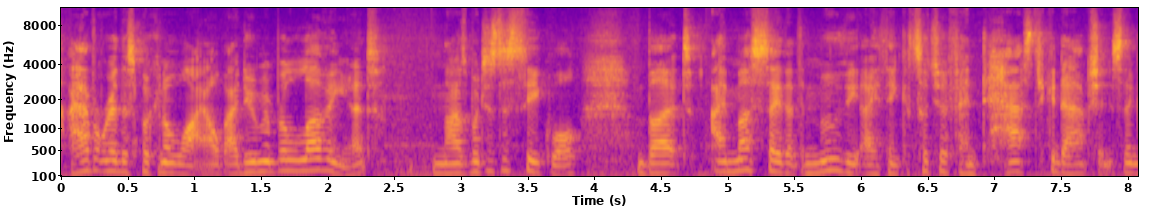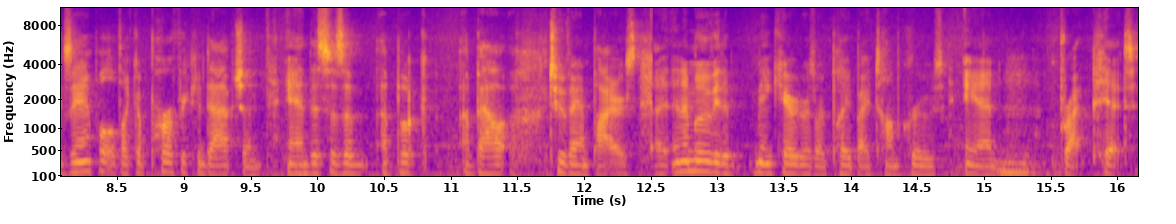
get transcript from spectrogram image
I haven't read this book in a while, but I do remember loving it not as much as the sequel, but I must say that the movie I think is such a fantastic adaptation. It's an example of like a perfect adaptation. And this is a, a book about two vampires. In a movie, the main characters are played by Tom Cruise and mm. Brad Pitt,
